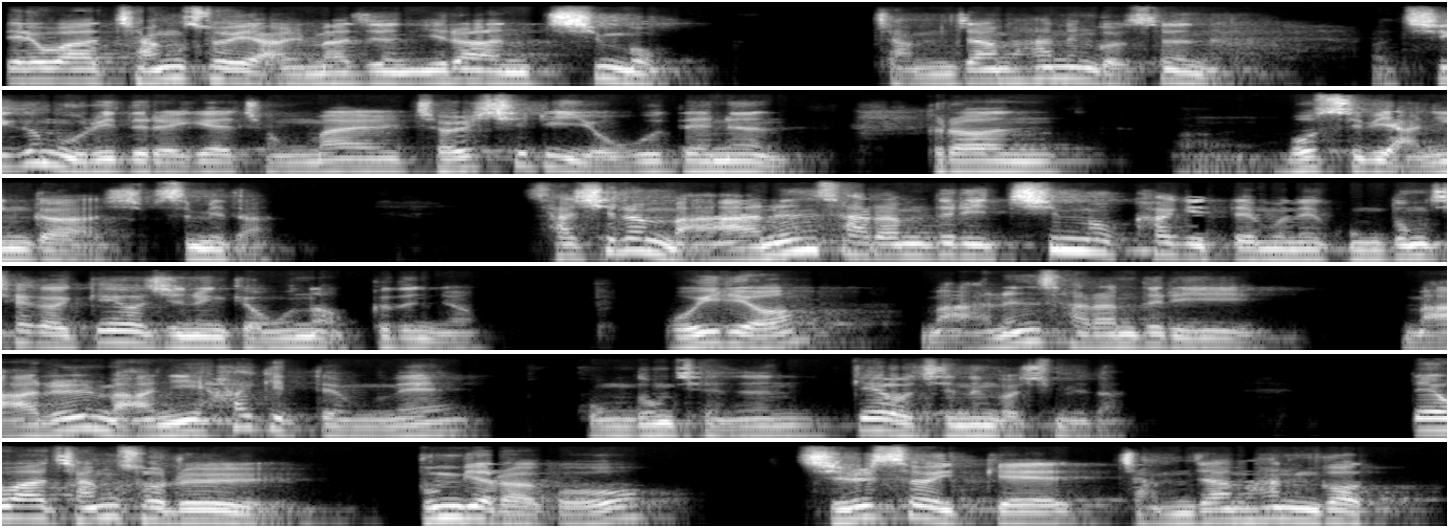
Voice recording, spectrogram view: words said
때와 장소에 알맞은 이러한 침묵, 잠잠하는 것은 지금 우리들에게 정말 절실히 요구되는 그런 어, 모습이 아닌가 싶습니다. 사실은 많은 사람들이 침묵하기 때문에 공동체가 깨어지는 경우는 없거든요. 오히려 많은 사람들이 말을 많이 하기 때문에 공동체는 깨어지는 것입니다. 때와 장소를 분별하고 질서 있게 잠잠한 것,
